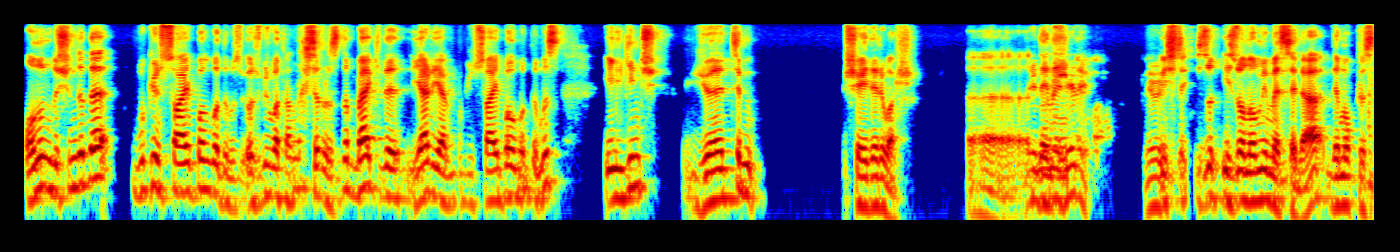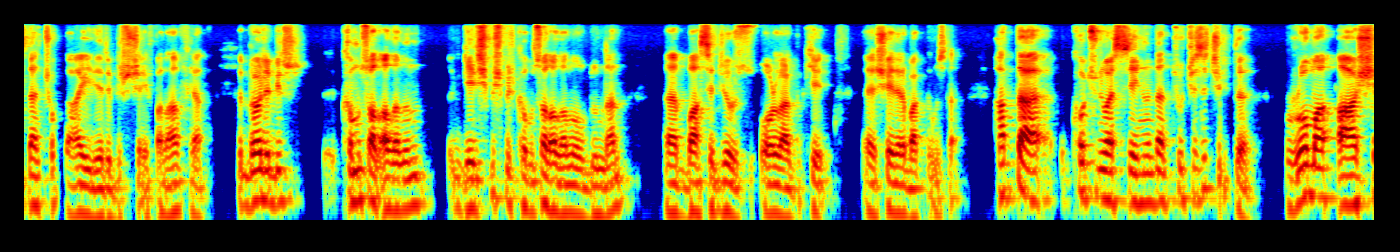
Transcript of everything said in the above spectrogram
Onun dışında da bugün sahip olmadığımız özgür vatandaşlar arasında belki de yer yer bugün sahip olmadığımız ilginç yönetim şeyleri var. Ee, deneyimleri var. Evet. İşte izonomi mesela demokrasiden çok daha ileri bir şey falan filan. Böyle bir kamusal alanın gelişmiş bir kamusal alan olduğundan e, bahsediyoruz oralardaki e, şeylere baktığımızda. Hatta Koç Üniversitesi yayınlarından Türkçesi çıktı. Roma AŞ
